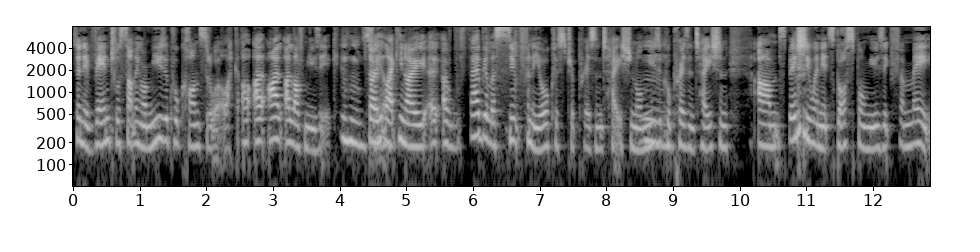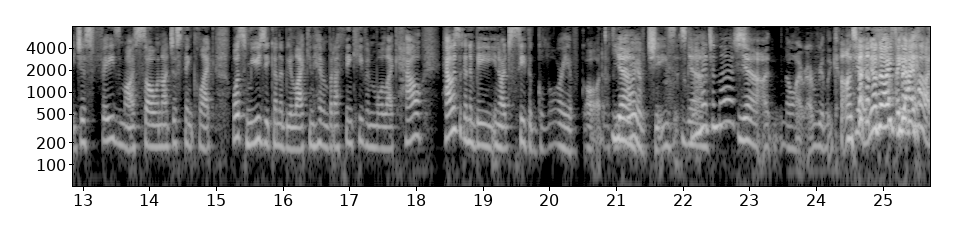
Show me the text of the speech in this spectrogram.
to an event or something or a musical concert or like, I, I, I love music. Mm-hmm. So like, you know, a, a fabulous symphony orchestra presentation or mm. musical presentation um, especially when it's gospel music for me it just feeds my soul and i just think like what's music going to be like in heaven but i think even more like how how is it going to be you know to see the glory of god the Yeah. glory of jesus can Yeah. you imagine that Yeah, I, no, I, I really can't. Yeah, no, no, it's pretty I, hard,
